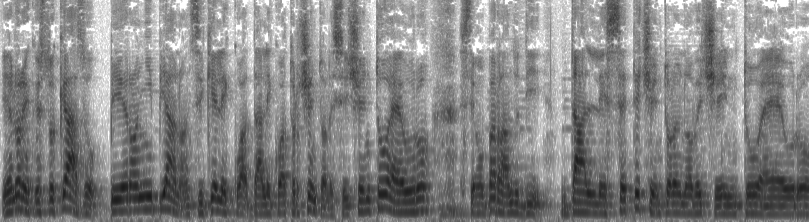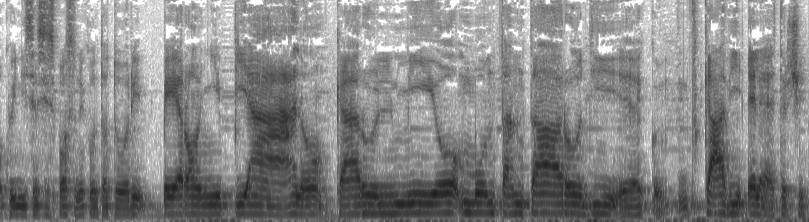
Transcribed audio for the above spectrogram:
E allora in questo caso per ogni piano, anziché le, dalle 400 alle 600 euro, stiamo parlando di dalle 700 alle 900 euro, quindi se si spostano i contatori per ogni piano, caro il mio montantaro di eh, cavi elettrici.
